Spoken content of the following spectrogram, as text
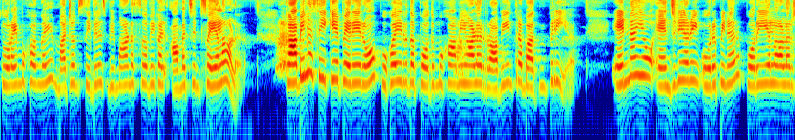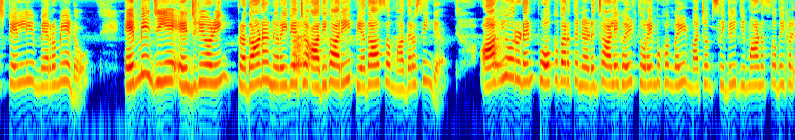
துறைமுகங்கள் மற்றும் சிவில் விமான சேவைகள் அமைச்சின் செயலாளர் கபில சி. கே. பெரேரோ புகையிரத பொது முகாமையாளர் ரவீந்திர பத்மபிரிய என்ஐஓ என்ஜினியரிங் உறுப்பினர் பொறியியலாளர் ஸ்டென்லி மெரமேடோ எம்ஏஜிஏ என்ஜினியரிங் பிரதான நிறைவேற்று அதிகாரி பியதாச மதரசிங்க ஆகியோருடன் போக்குவரத்து நெடுஞ்சாலைகள் துறைமுகங்கள் மற்றும் சிவில் விமான சேவைகள்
